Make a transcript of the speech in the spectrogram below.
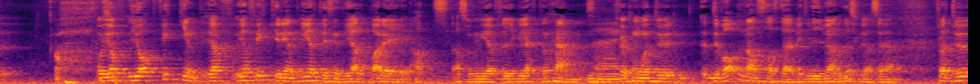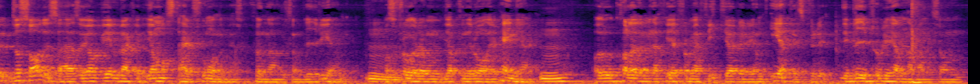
och jag, jag, fick inte, jag, jag fick ju rent etiskt inte hjälpa dig att, alltså, med flygbiljetten hem. Nej. För jag kommer ihåg att du, det var väl någonstans där ditt liv vände skulle jag säga. För att du, då sa du så här, alltså, jag vill verkligen, jag måste härifrån om jag ska kunna liksom, bli ren. Och så frågade du om jag kunde låna dig pengar. Och då kollade mina chefer om jag fick göra det rent etiskt. För det, det blir problem när man liksom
